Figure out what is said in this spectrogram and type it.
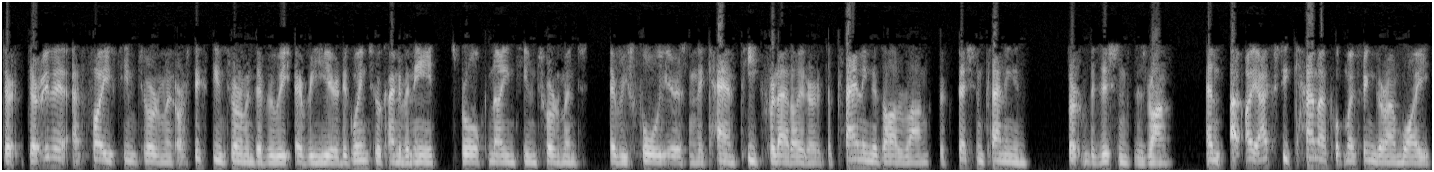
they're they're in a, a five team tournament or six team tournament every week, every year. They go into a kind of an eight stroke nine team tournament every four years, and they can't peak for that either. The planning is all wrong. Succession planning in certain positions is wrong, and I, I actually cannot put my finger on why.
